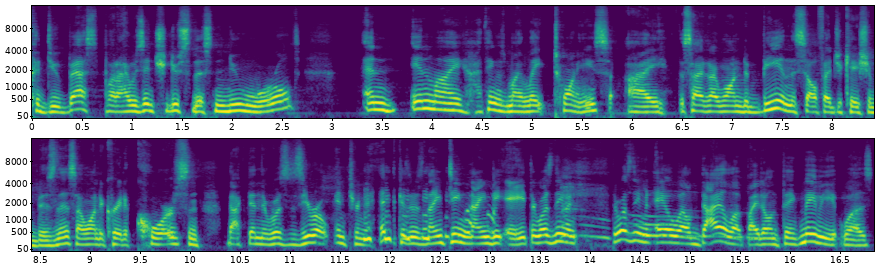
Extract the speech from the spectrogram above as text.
could do best, but I was introduced to this new world and in my, I think it was my late 20s, I decided I wanted to be in the self-education business. I wanted to create a course. And back then there was zero internet because it was 1998. There wasn't even, there wasn't even AOL dial-up, I don't think. Maybe it was.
